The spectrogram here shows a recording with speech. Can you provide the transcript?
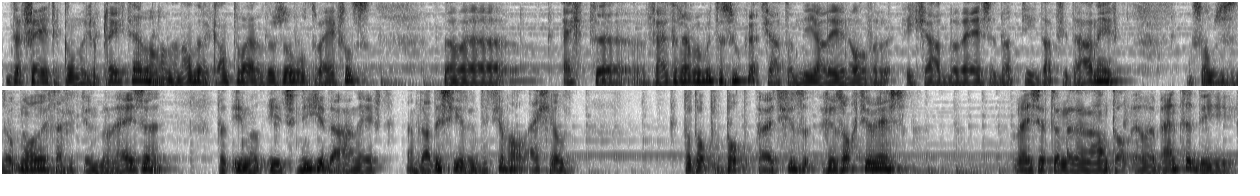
de feiten konden gepleegd hebben. Van de andere kant waren er zoveel twijfels dat we echt uh, verder hebben moeten zoeken. Het gaat hem niet alleen over ik ga het bewijzen dat die dat gedaan heeft. Soms is het ook nodig dat je kunt bewijzen dat iemand iets niet gedaan heeft. En dat is hier in dit geval echt heel tot op bot uitgezocht geweest. Wij zitten met een aantal elementen die,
